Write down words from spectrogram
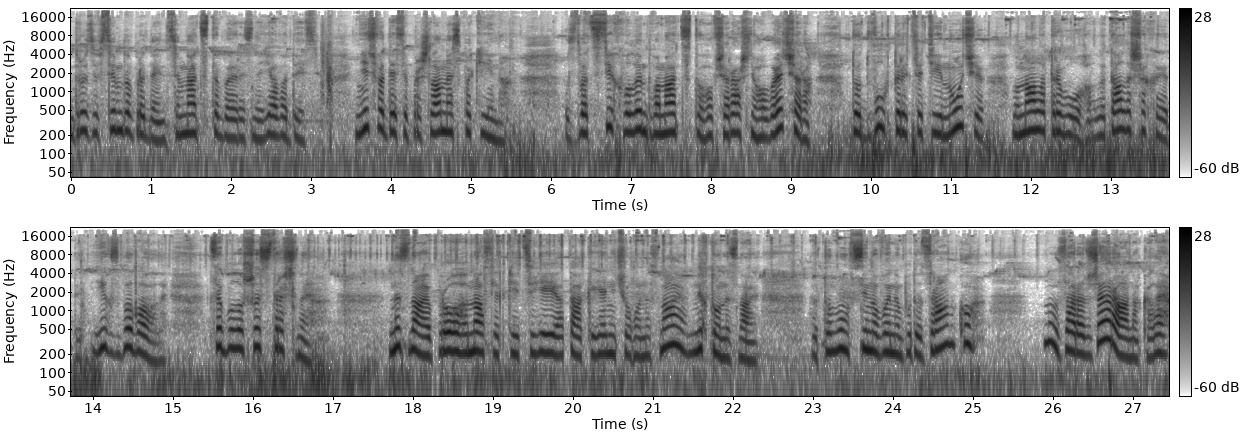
Друзі, всім добрий день. 17 березня, я в Одесі. Ніч в Одесі пройшла неспокійно. З 20 хвилин 12 вчорашнього вечора до 2.30 ночі лунала тривога, летали шахеди, їх збивали. Це було щось страшне. Не знаю про наслідки цієї атаки, я нічого не знаю, ніхто не знає. Тому всі новини будуть зранку. Ну, зараз вже ранок, але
